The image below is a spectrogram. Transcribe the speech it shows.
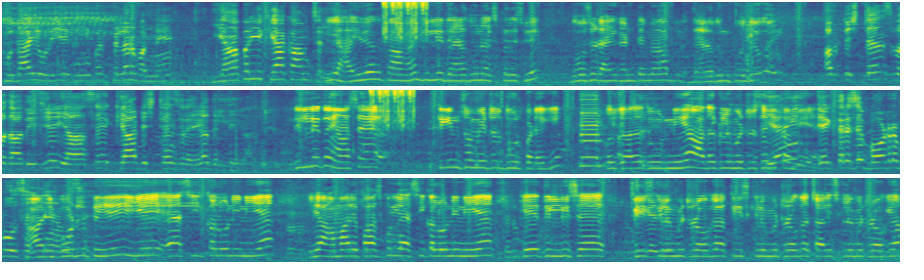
खुदाई हो रही है कहीं पर पिलर बनने हैं। यहाँ पर ये क्या काम चल रहा है? हाईवे का काम है दिल्ली देहरादून एक्सप्रेस वे। दो से ढाई घंटे में आप देहरादून पहुँच जाओगे। अब डिस्टेंस बता दीजिए यहाँ से क्या डिस्टेंस रहेगा दिल्ली का? दिल्ली तो यहाँ से 300 मीटर दूर पड़ेगी। कोई ज़्यादा दूर नहीं है आधा किलोमीटर से भी कम ही है। एक तरह से बॉर्डर बोल सकते हाँ हैं बॉर्डर पे ये ऐसी कॉलोनी नहीं है या हमारे पास कोई ऐसी कॉलोनी नहीं है कि दिल्ली से है 20 जी। किलोमीटर हो गया 30 किलोमीटर हो गया 40 किलोमीटर हो गया।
